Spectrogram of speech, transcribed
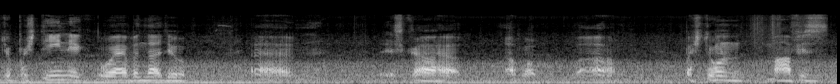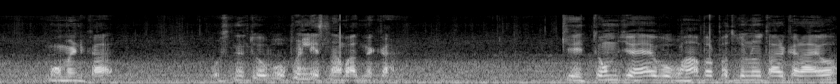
جو پشتین ایک وہ ہے بندہ جو اس کا پشتون محافظ مومنٹ کا، اس نے تو اوپنلی اسلام آباد میں کہا کہ تم جو ہے وہ وہاں پر پتلون اتار کر آئے ہو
